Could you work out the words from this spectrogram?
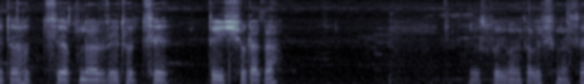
এটা হচ্ছে আপনার রেট হচ্ছে তেইশশো টাকা। হিউজ পরিমাণ কালেকশন আছে।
